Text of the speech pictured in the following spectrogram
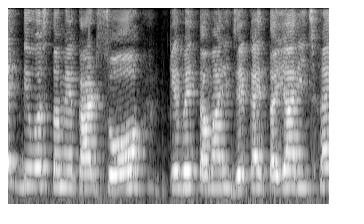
એક દિવસ તમે કાઢશો કે ભાઈ તમારી જે કાંઈ તૈયારી છે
